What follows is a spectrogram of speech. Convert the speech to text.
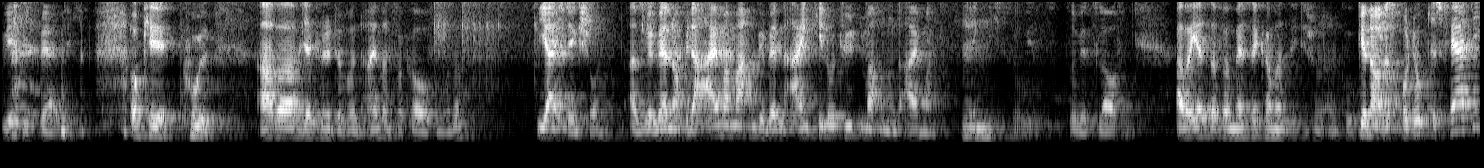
wirklich fertig. okay, cool. Aber ja, könntet ihr doch in Eimern verkaufen, oder? Ja, ich denke schon. Also wir werden auch wieder Eimer machen, wir werden ein Kilo Tüten machen und Eimer. Mhm. Denke ich, so wird es so wird's laufen. Aber jetzt auf der Messe kann man sich die schon angucken. Genau, das Produkt ist fertig.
